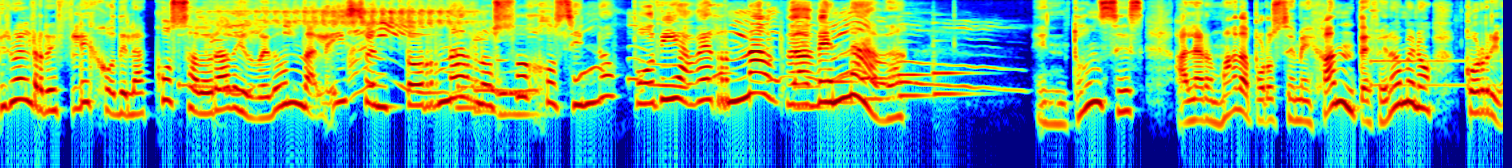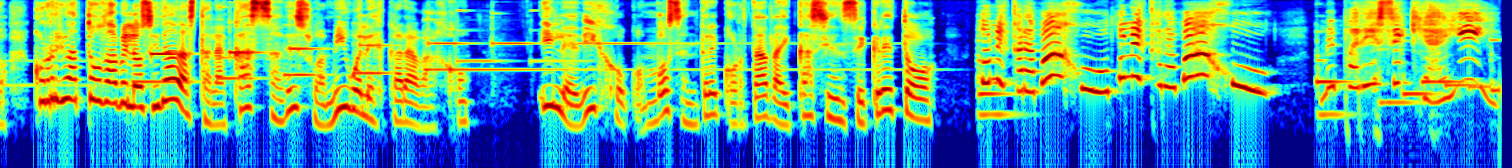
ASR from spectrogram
pero el reflejo de la cosa dorada y redonda le hizo entornar los ojos y no podía ver nada de nada. Entonces, alarmada por semejante fenómeno, corrió, corrió a toda velocidad hasta la casa de su amigo el escarabajo y le dijo con voz entrecortada y casi en secreto, Don escarabajo, don escarabajo, me parece que ahí,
